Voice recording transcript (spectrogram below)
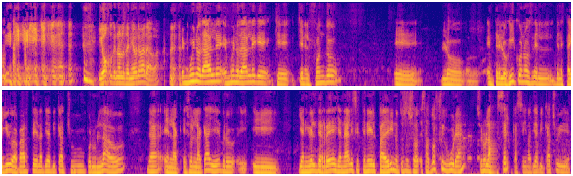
y ojo que no lo tenía preparado. ¿eh? es muy notable, es muy notable que, que, en el fondo, eh, lo, entre los iconos del, del, estallido, aparte de la tía Pikachu, por un lado, ¿ya? En la, eso en la calle, pero y, y, a nivel de redes y análisis tener el padrino. Entonces esas dos figuras, si uno las acerca, ¿sí? la tía Pikachu, y,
